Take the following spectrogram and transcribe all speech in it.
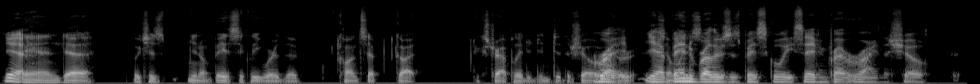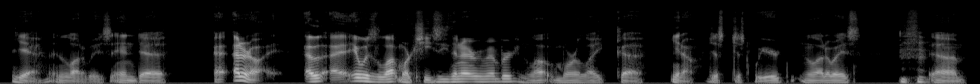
Yeah. And uh, which is, you know, basically where the concept got extrapolated into the show. Right. Yeah. Band ways. of Brothers is basically Saving Private Ryan, the show. Yeah, in a lot of ways. And uh, I, I, don't know. I, I, it was a lot more cheesy than I remembered, and a lot more like, uh, you know, just just weird in a lot of ways. Mm-hmm. um,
